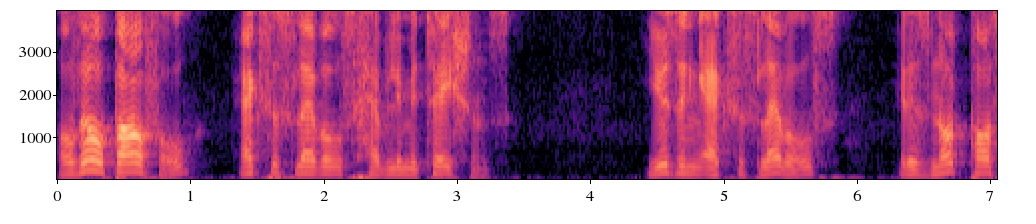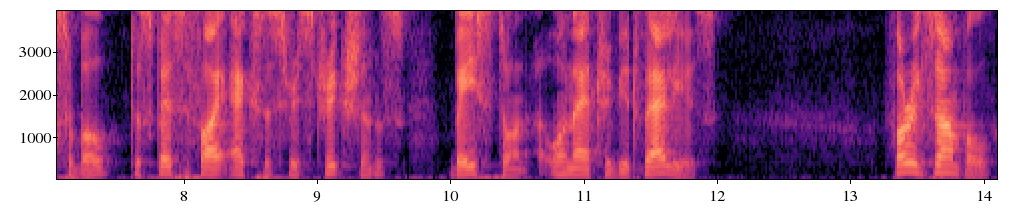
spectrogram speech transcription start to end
Although powerful, access levels have limitations. Using access levels, it is not possible to specify access restrictions based on, on attribute values. For example,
